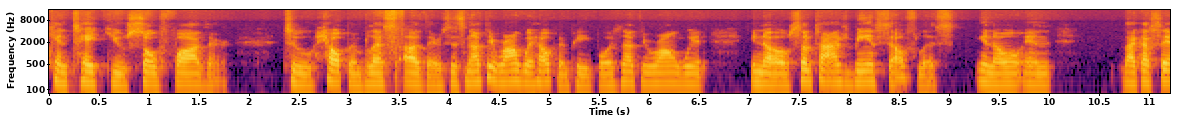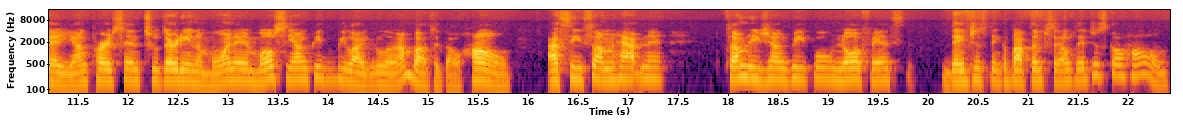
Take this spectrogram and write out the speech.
can take you so farther to help and bless others. There's nothing wrong with helping people. There's nothing wrong with, you know, sometimes being selfless, you know, and like I said, a young person, 2:30 in the morning, most young people be like, look, I'm about to go home. I see something happening. Some of these young people, no offense, they just think about themselves. They just go home.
